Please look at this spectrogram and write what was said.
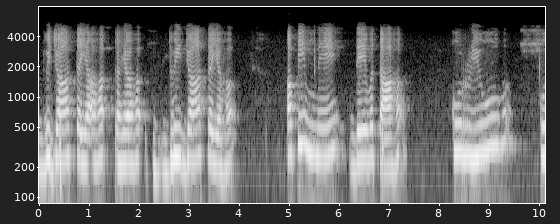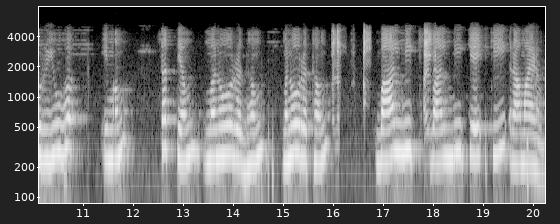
द्विजातयः तयः द्विजातयः। अपि मे देवताः कुर्युः कुर्युः इमं सत्यं मनोरथं मनोरथं वाल्मीकि वाल्मीकि रामायणम्।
